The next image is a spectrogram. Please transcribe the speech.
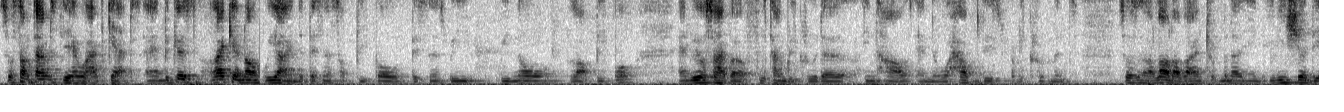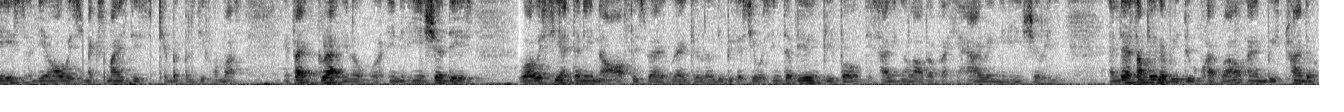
So sometimes they will have gaps, and because like or not, we are in the business of people business. We we know a lot of people, and we also have a full-time recruiter in-house, and will help these recruitments. So a lot of our entrepreneurs in initial days, they always maximize this capability from us. In fact, Grab, you know, in the initial days, we always see Anthony in our office very regularly because he was interviewing people, deciding a lot of hiring initially. And that's something that we do quite well, and we try to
